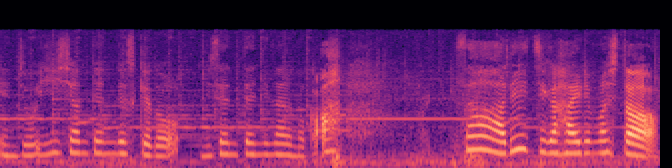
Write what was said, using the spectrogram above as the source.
現状、いいシャンテンですけど、2000点になるのか。あさあ、リーチが入りました。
